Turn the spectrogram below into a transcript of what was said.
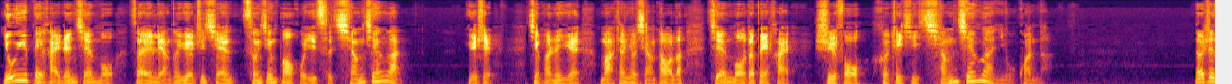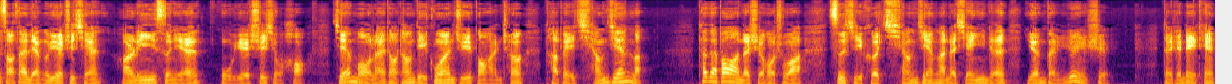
由于被害人简某在两个月之前曾经报过一次强奸案，于是。警方人员马上就想到了简某的被害是否和这起强奸案有关呢？那是早在两个月之前，二零一四年五月十九号，简某来到当地公安局报案称他被强奸了。他在报案的时候说啊，自己和强奸案的嫌疑人原本认识，但是那天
